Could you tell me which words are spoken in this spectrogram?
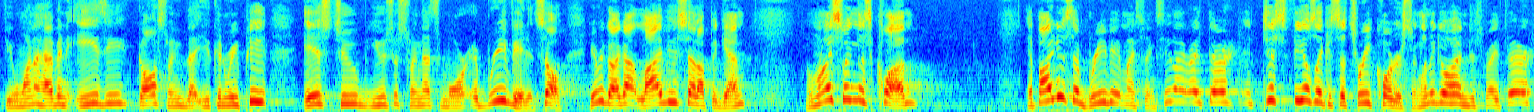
If you want to have an easy golf swing that you can repeat, is to use a swing that's more abbreviated. So here we go. I got live view set up again. And when I swing this club, if I just abbreviate my swing, see that right there? It just feels like it's a three quarter swing. Let me go ahead and just right there.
